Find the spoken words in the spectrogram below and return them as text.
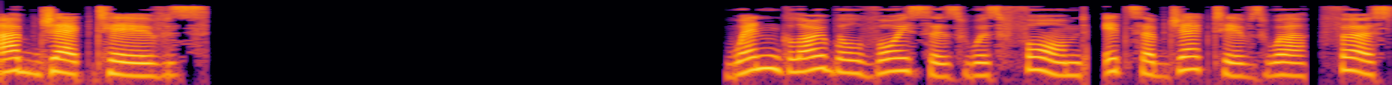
Objectives When Global Voices was formed, its objectives were, first,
